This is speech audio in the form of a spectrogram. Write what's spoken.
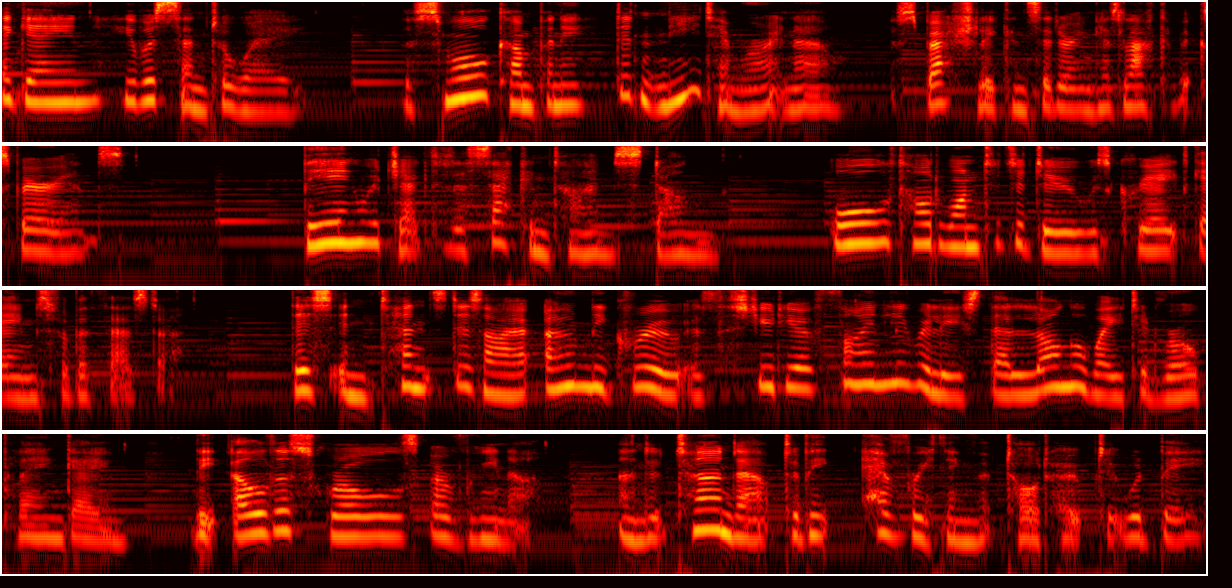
Again, he was sent away. The small company didn't need him right now, especially considering his lack of experience. Being rejected a second time stung. All Todd wanted to do was create games for Bethesda. This intense desire only grew as the studio finally released their long awaited role playing game, The Elder Scrolls Arena, and it turned out to be everything that Todd hoped it would be.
